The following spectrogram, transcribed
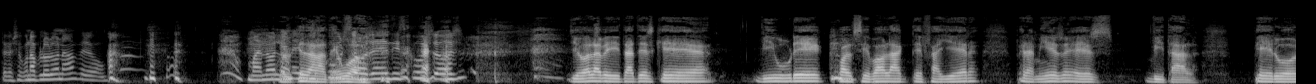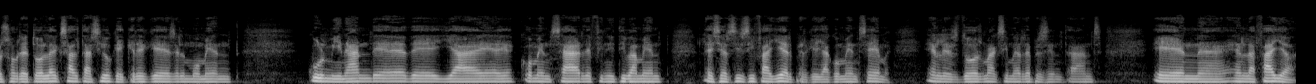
Perquè sóc una plorona, però... Manolo, Pues queda la teua. discursos, eh, discursos. Jo la veritat és que viure qualsevol acte faller per a mi és, és vital, però sobretot l'exaltació, que crec que és el moment culminant de, de ja eh, començar definitivament l'exercici faller, perquè ja comencem en les dos màximes representants en, eh, en la falla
